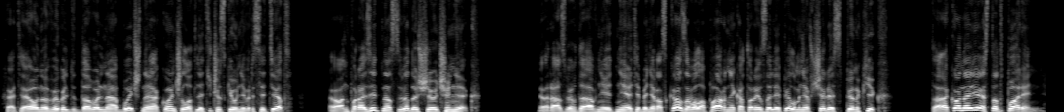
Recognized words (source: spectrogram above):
Хотя он и выглядит довольно обычно и окончил атлетический университет, он поразительно сведущий ученик. Разве в давние дни я тебе не рассказывал о парне, который залепил мне в челюсть спинкик? Так он и есть тот парень.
